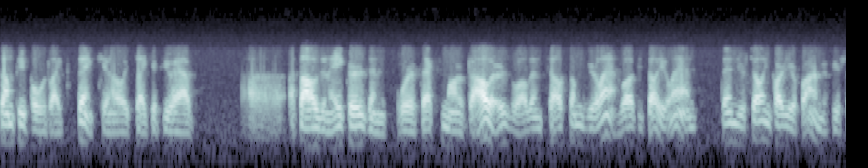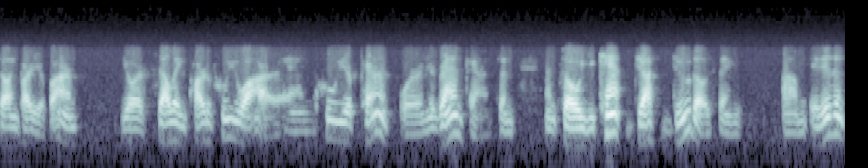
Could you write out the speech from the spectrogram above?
some people would like to think. You know, it's like if you have uh, a thousand acres and it's worth X amount of dollars, well, then sell some of your land. Well, if you sell your land, then you're selling part of your farm. If you're selling part of your farm, you're selling part of who you are and who your parents were and your grandparents, and and so you can't just do those things. Um, it isn't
